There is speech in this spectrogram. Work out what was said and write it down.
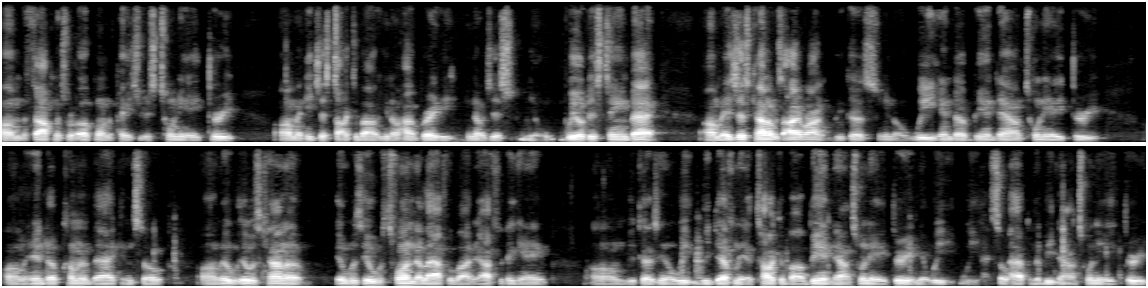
um, the Falcons were up on the Patriots 28 3. Um, and he just talked about, you know, how Brady, you know, just, you know, wheeled his team back. Um, it just kind of was ironic because, you know, we end up being down 28 3 um, and end up coming back. And so um, it, it was kind of, it was it was fun to laugh about it after the game um, because you know we, we definitely had talked about being down 28-3 and then we we so happened to be down 28-3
